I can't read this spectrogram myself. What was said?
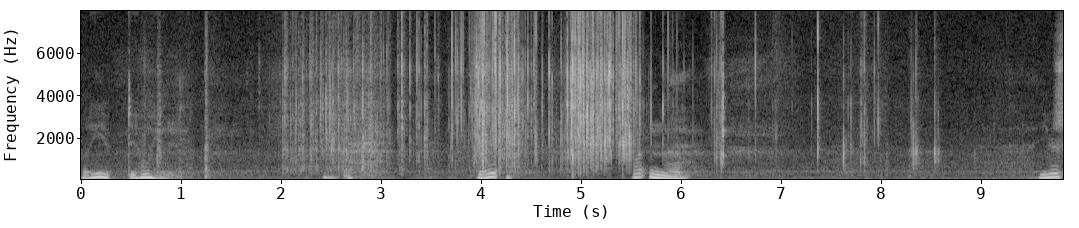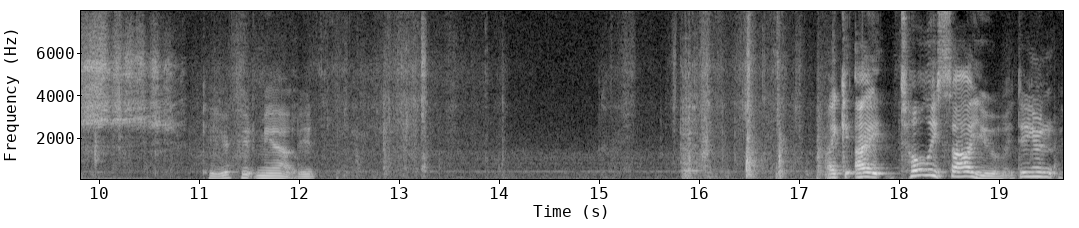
What are you doing? What, what in the... You're... Okay, you're creeping me out, dude. I, c- I totally saw you. I didn't even...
